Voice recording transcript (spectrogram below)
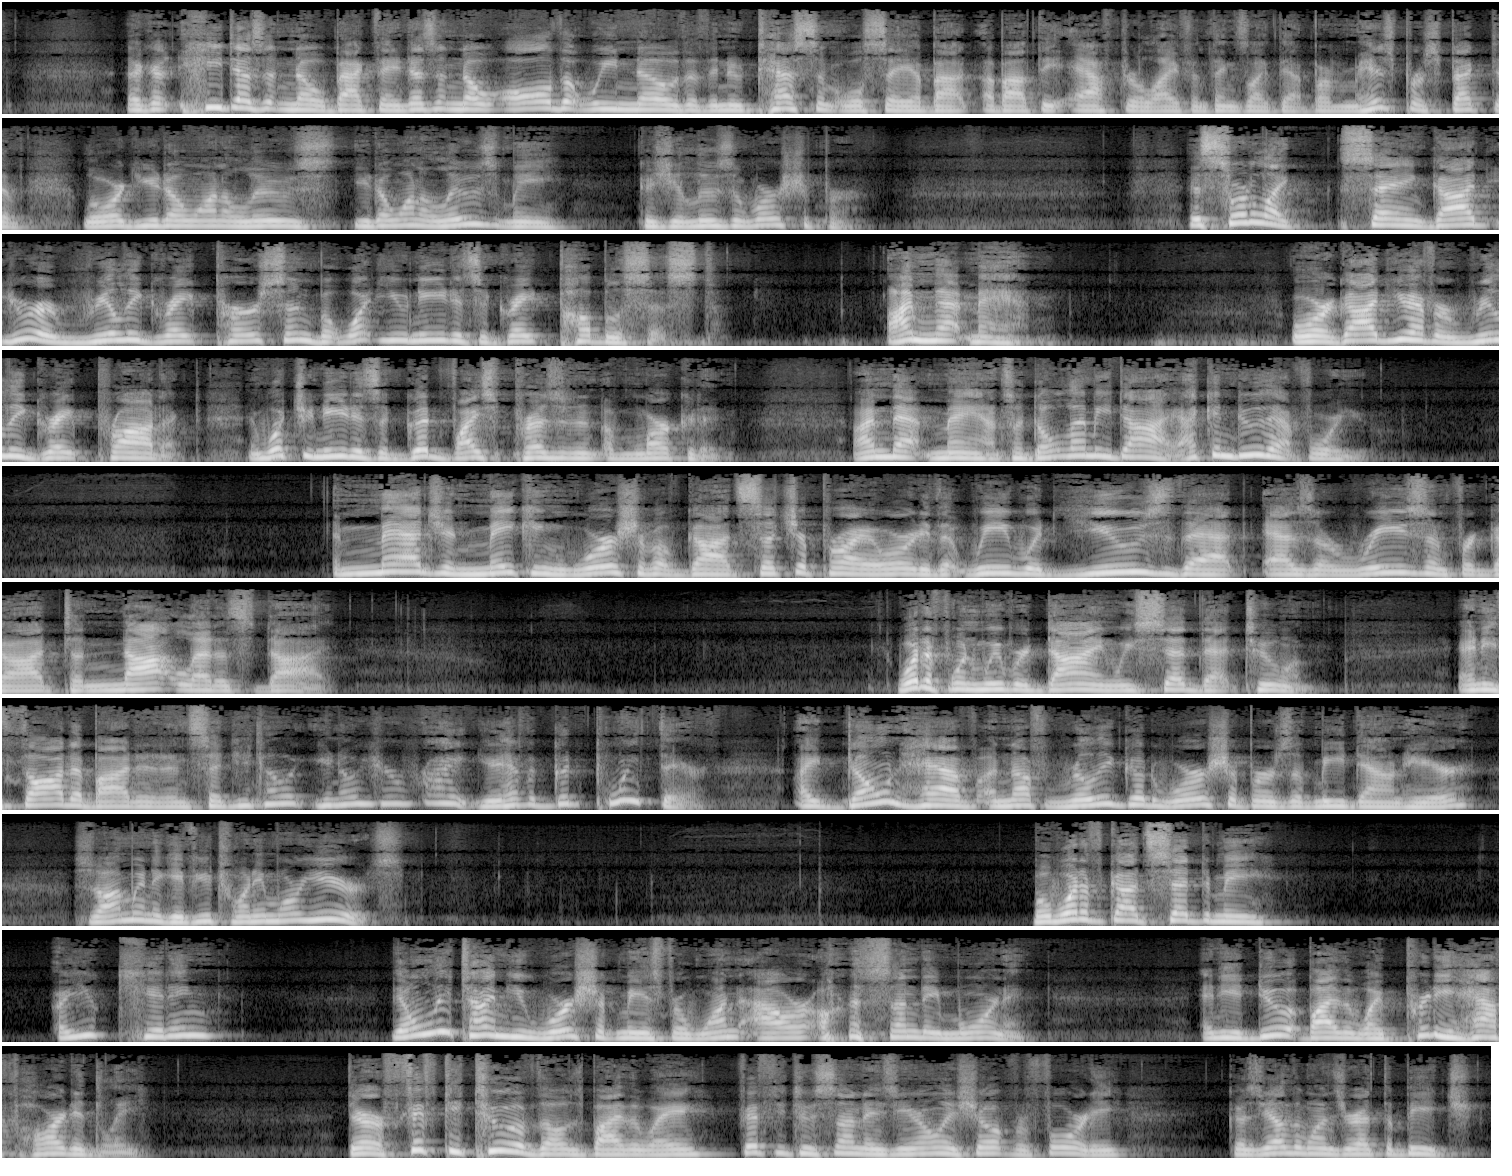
He doesn't know back then, he doesn't know all that we know that the New Testament will say about, about the afterlife and things like that. But from his perspective, Lord, you don't want to lose, you don't want to lose me because you lose a worshiper. It's sort of like saying, God, you're a really great person, but what you need is a great publicist. I'm that man. Or, God, you have a really great product, and what you need is a good vice president of marketing. I'm that man, so don't let me die. I can do that for you. Imagine making worship of God such a priority that we would use that as a reason for God to not let us die. What if when we were dying we said that to him? And he thought about it and said, "You know, you know you're right. You have a good point there. I don't have enough really good worshipers of me down here, so I'm going to give you 20 more years." But what if God said to me, "Are you kidding? The only time you worship me is for one hour on a Sunday morning. And you do it, by the way, pretty half heartedly. There are 52 of those, by the way, 52 Sundays. You only show up for 40 because the other ones are at the beach.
